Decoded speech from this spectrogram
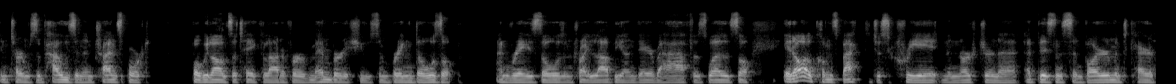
in terms of housing and transport but we'll also take a lot of our member issues and bring those up and raise those and try lobby on their behalf as well. So it all comes back to just creating and nurturing a, a business environment carol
